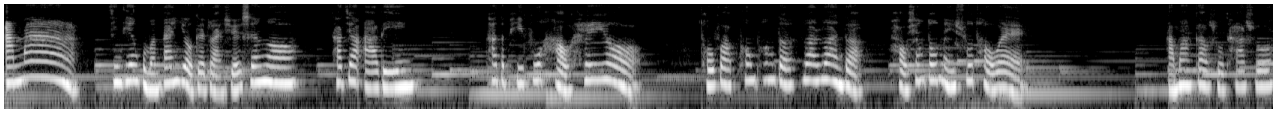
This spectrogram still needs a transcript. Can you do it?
阿妈，今天我们班有个转学生哦，他叫阿玲，他的皮肤好黑哦，头发蓬蓬的、乱乱的，好像都没梳头哎。”阿妈告诉他说：“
